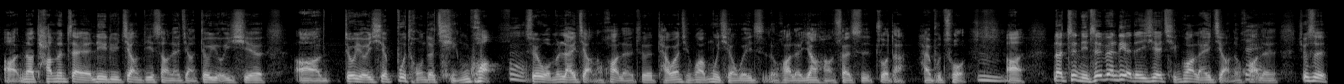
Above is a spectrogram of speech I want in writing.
啊。那他们在利率降低上来讲，都有一些啊，都有一些不同的情况。嗯，所以我们来讲的话呢，就是台湾情况，目前为止的话呢，央行算是做的还不错。嗯啊，那这你这边列的一些情况来讲的话呢，就是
